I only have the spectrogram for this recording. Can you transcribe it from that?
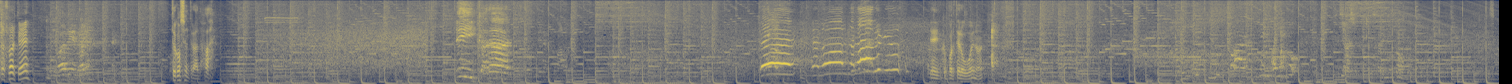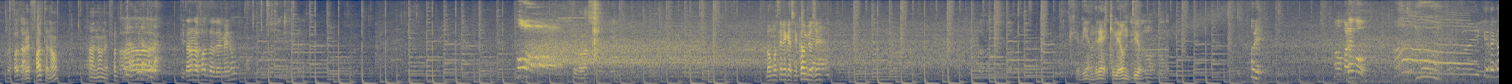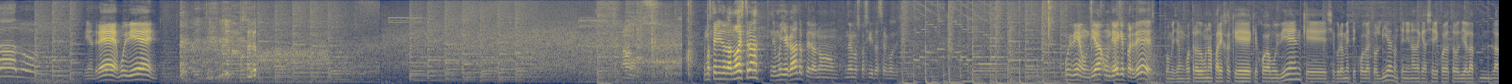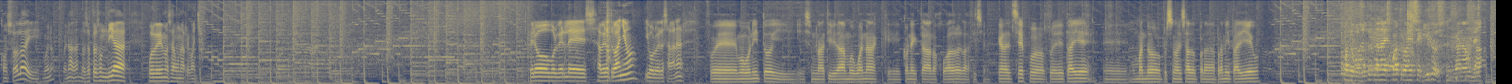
Mucha suerte, ¿eh? Estoy concentrado. va. ¡Y caray! ¡Eh! ¡El gol! ¡Ganaron! Eh, qué portero bueno, ¿eh? Falta? Pero es falta, ¿no? Ah, no, no es falta. Ah, Quitaron la falta del menú. Qué golazo. Vamos a tener que hacer cambios, ¿eh? Qué bien, Andrés, qué león, tío. ¡Abre! ¡Vamos, parejo! ¡Ay, qué regalo! Bien, Andrés, muy bien. Vamos. Hemos tenido la nuestra, hemos llegado, pero no, no hemos conseguido hacer goles. Muy bien, un día, un día hay que perder. Pues hemos encontrado una pareja que, que juega muy bien, que seguramente juega todo el día, no tiene nada que hacer y juega todo el día la, la consola y bueno, pues nada, nosotros un día volveremos a una revancha. Espero volverles a ver otro año y volverles a ganar. Fue muy bonito y es una actividad muy buena que conecta a los jugadores de la afición. Agradecer por, el detalle, eh, un mando personalizado para, para mí para Diego. Cuando vosotros ganáis cuatro años seguidos, gana un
